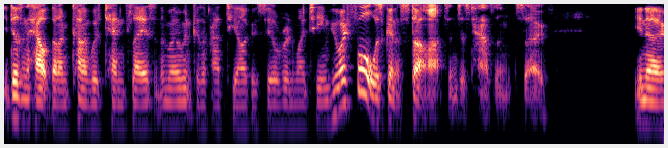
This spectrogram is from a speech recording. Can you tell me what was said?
It doesn't help that I'm kind of with 10 players at the moment because I've had Thiago Silva in my team, who I thought was going to start and just hasn't. So, you know,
